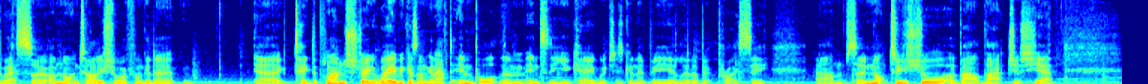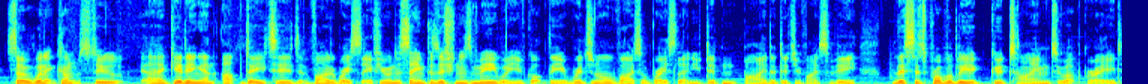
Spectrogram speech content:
US, so I'm not entirely sure if I'm going to uh, take the plunge straight away because I'm going to have to import them into the UK, which is going to be a little bit pricey. Um, so not too sure about that just yet. So when it comes to uh, getting an updated Vital Bracelet, if you're in the same position as me where you've got the original Vital Bracelet and you didn't buy the Digivice V, this is probably a good time to upgrade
